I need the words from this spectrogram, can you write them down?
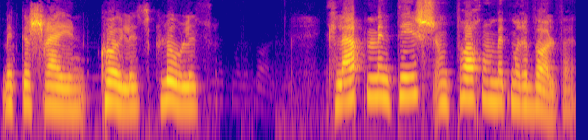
mit Geschreien, Keules, Klules, klappen den Tisch und pochen mit dem Revolver.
